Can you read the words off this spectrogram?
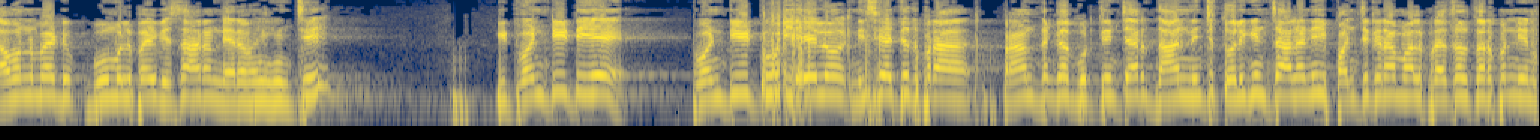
గవర్నమెంట్ భూములపై విచారణ నిర్వహించి ఈ ట్వంటీ టీఏ ట్వంటీ టూ ఏలో నిషేధిత ప్రా- ప్రాంతంగా గుర్తించారు. దాని నుంచి తొలగించాలని పంచగ్రామాల ప్రజల తరపున నేను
